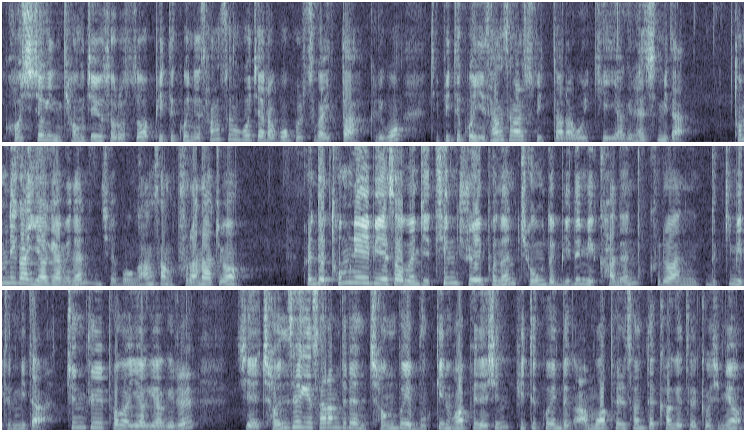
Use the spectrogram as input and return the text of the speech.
거시적인 경제 요소로서 비트코인의 상승 호재라고 볼 수가 있다. 그리고 비트코인이 상승할 수 있다라고 이렇게 이야기를 했습니다. 톰리가 이야기하면은 이제 뭔가 항상 불안하죠. 그런데 톰리에 비해서 왠지 팀 드레이퍼는 조금 더 믿음이 가는 그러한 느낌이 듭니다. 팀 드레이퍼가 이야기하기를 이제 전 세계 사람들은 정부에 묶인 화폐 대신 비트코인 등 암호화폐를 선택하게 될 것이며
